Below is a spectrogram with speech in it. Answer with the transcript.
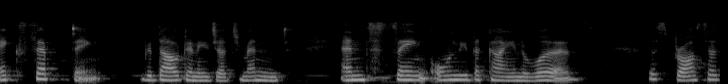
accepting without any judgment and saying only the kind words, this process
